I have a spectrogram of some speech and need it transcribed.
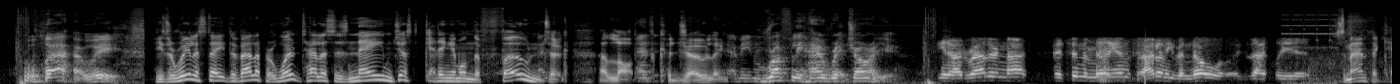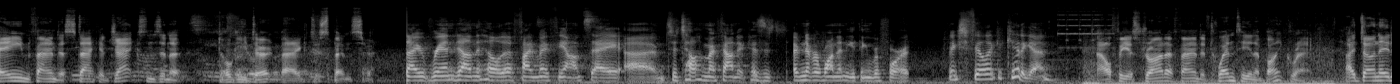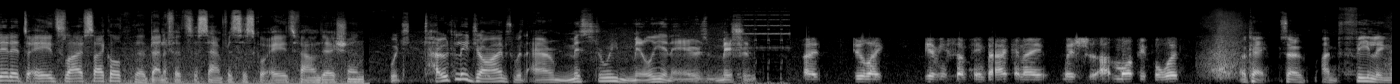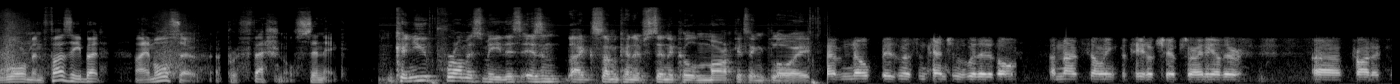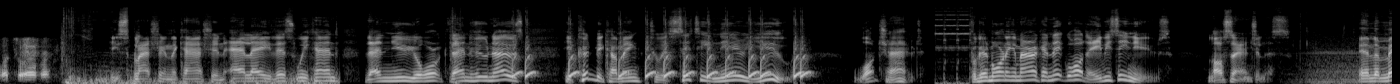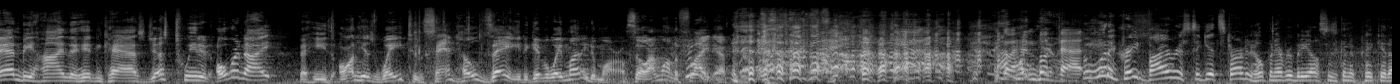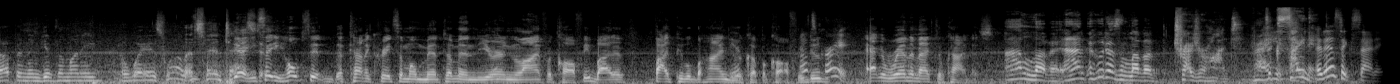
Wow, we. He's a real estate developer, won't tell us his name. Just getting him on the phone took a lot of cajoling. I mean, roughly how rich are you? You know, I'd rather not. It's in the millions. I don't even know exactly. Samantha Kane found a stack of Jacksons in a doggy dirt bag dispenser. I ran down the hill to find my fiance um, to tell him I found it because I've never won anything before. Makes you feel like a kid again. Alfie Estrada found a 20 in a bike rack. I donated it to AIDS Life Cycle that benefits the San Francisco AIDS Foundation. Which totally jives with our mystery millionaire's mission. I do like giving something back, and I wish uh, more people would. Okay, so I'm feeling warm and fuzzy, but I am also a professional cynic. Can you promise me this isn't like some kind of cynical marketing ploy? I have no business intentions with it at all. I'm not selling potato chips or any other uh, product whatsoever. He's splashing the cash in LA this weekend, then New York, then who knows? He could be coming to a city near you. Watch out. For Good Morning America, Nick Watt, ABC News, Los Angeles. And the man behind the hidden cast just tweeted overnight that he's on his way to San Jose to give away money tomorrow. So I'm on the hmm. flight after this. Go ahead and book that. But what a great virus to get started, hoping everybody else is going to pick it up and then give the money away as well. That's fantastic. Yeah, he said he hopes it uh, kind of creates some momentum and you're in line for coffee. Buy the five people behind you a cup of coffee. That's Do great. Act a random act of kindness. I love it. And who doesn't love a treasure hunt? Right. It's exciting. It is exciting.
